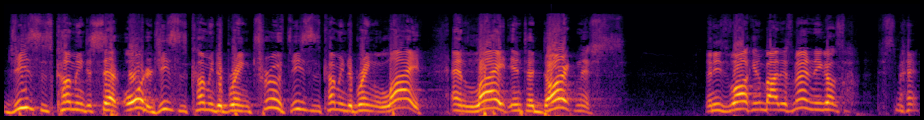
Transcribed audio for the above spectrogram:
Jesus is coming to set order. Jesus is coming to bring truth. Jesus is coming to bring light and light into darkness. And he's walking by this man and he goes, This man,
